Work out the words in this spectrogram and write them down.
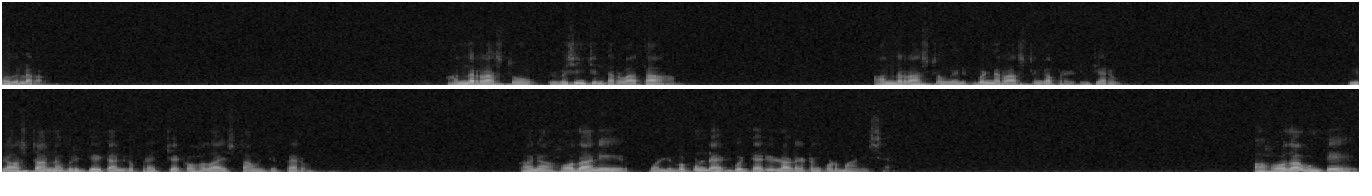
సోదరులరా ఆంధ్ర రాష్ట్రం విభజించిన తర్వాత ఆంధ్ర రాష్ట్రం వెనుకబడిన రాష్ట్రంగా ప్రకటించారు. ఈ రాష్ట్రాన్ని అభివృద్ధి చేయడానికి ప్రత్యేక హోదా ఇస్తామని చెప్పారు. కానీ ఆ హోదాని వాళ్ళు ఇవ్వకుండా ఎగ్గొట్టారు వీళ్ళు అడగటం కూడా మానేశారు. ఆ హోదా ఉంటే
